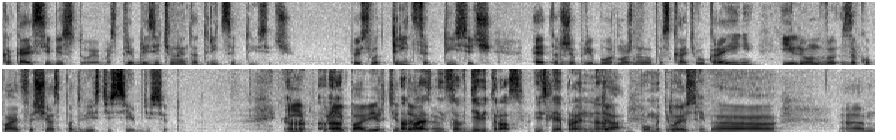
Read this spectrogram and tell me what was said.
какая себестоимость. Приблизительно это 30 тысяч. То есть вот 30 тысяч этот же прибор можно выпускать в Украине, или он закупается сейчас по 270. И, Р- и а- поверьте, да, Разница в 9 раз, если я правильно да. по То есть, математике. э, э,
